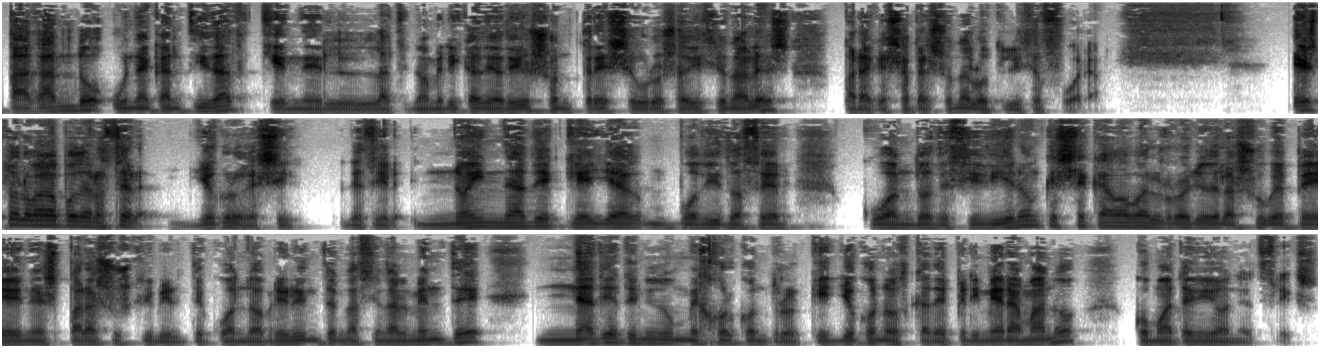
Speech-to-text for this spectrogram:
pagando una cantidad que en el Latinoamérica de hoy son tres euros adicionales para que esa persona lo utilice fuera. ¿Esto lo van a poder hacer? Yo creo que sí. Es decir, no hay nadie que haya podido hacer cuando decidieron que se acababa el rollo de las VPNs para suscribirte, cuando abrieron internacionalmente, nadie ha tenido un mejor control que yo conozca de primera mano como ha tenido Netflix.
